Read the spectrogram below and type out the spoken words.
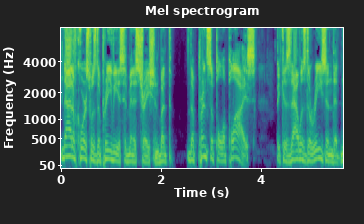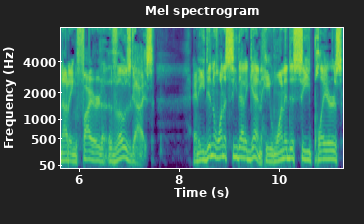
That, of course, was the previous administration, but the principle applies because that was the reason that Nutting fired those guys. And he didn't want to see that again. He wanted to see players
